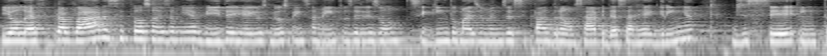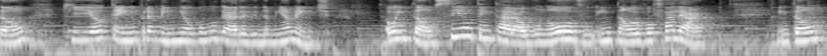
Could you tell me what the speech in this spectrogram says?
e eu levo para várias situações da minha vida e aí os meus pensamentos eles vão seguindo mais ou menos esse padrão, sabe? Dessa regrinha de ser então que eu tenho para mim em algum lugar ali da minha mente. Ou então, se eu tentar algo novo, então eu vou falhar. Então,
